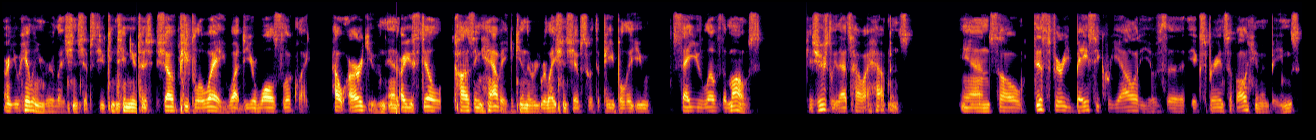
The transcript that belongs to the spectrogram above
Are you healing your relationships? Do you continue to shove people away? What do your walls look like? How are you? And are you still causing havoc in the relationships with the people that you say you love the most? Because usually that's how it happens. And so, this very basic reality of the experience of all human beings,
